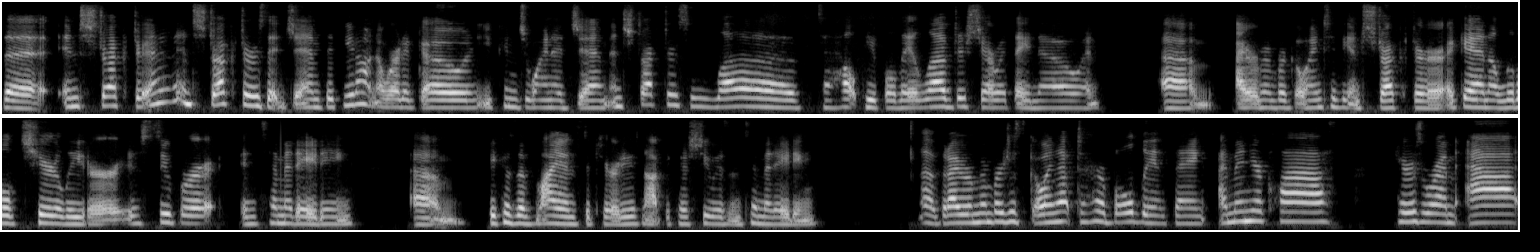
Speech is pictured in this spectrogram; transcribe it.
the instructor and instructors at gyms if you don't know where to go and you can join a gym instructors love to help people they love to share what they know and um, i remember going to the instructor again a little cheerleader is super intimidating um, because of my insecurities not because she was intimidating uh, but i remember just going up to her boldly and saying i'm in your class here's where I'm at.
